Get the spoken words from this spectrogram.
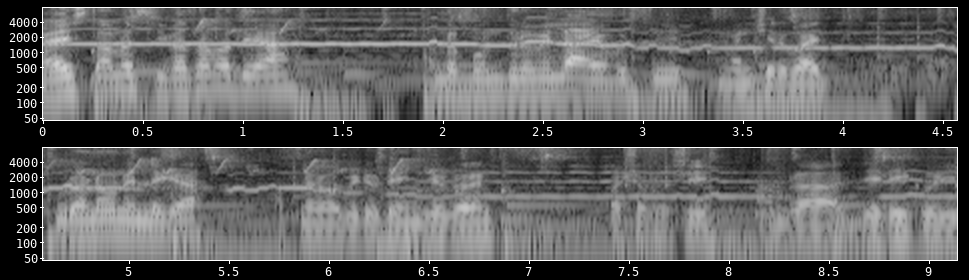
গাইস তো আমরা সিফা চাপা দেয়া আমরা বন্ধুরা মিলে আয় বলছি মানুষের ভাই পুরানো লেগা। আপনারা ভিডিওটা এনজয় করেন। পাশাপাশি আমরা যেটাই করি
